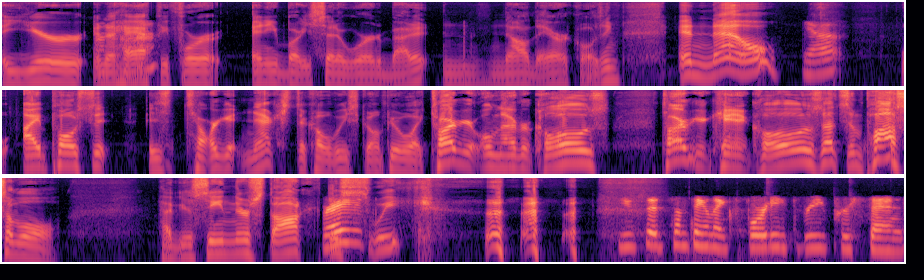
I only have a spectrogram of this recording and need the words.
a year and a half Uh-huh. before anybody said a word about it, and now they are closing. And now yeah. I posted is Target next a couple weeks ago, and people were like, Target will never close. Target can't close. That's impossible. Have you seen their stock right. this week? You said something like 43%.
